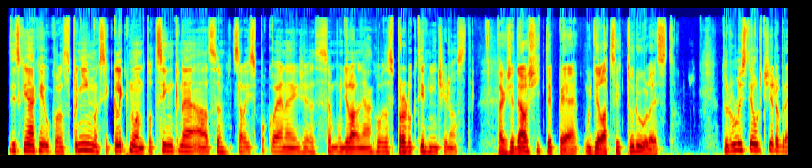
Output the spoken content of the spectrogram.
vždycky nějaký úkol splním, tak si kliknu, on to cinkne a jsem celý spokojený, že jsem udělal nějakou zase produktivní činnost. Takže další tip je udělat si to-do list. To-do list je určitě dobrý.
